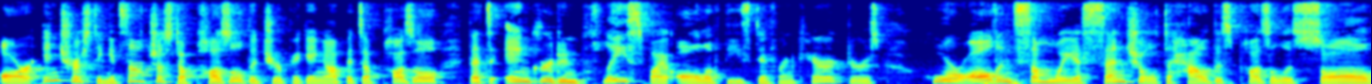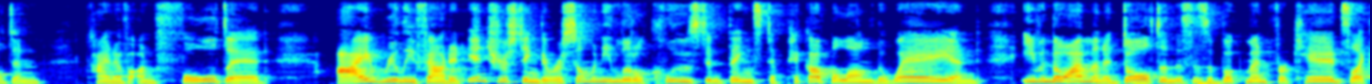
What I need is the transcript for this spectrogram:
are interesting. It's not just a puzzle that you're picking up, it's a puzzle that's anchored in place by all of these different characters who are all in some way essential to how this puzzle is solved and kind of unfolded. I really found it interesting. There were so many little clues and things to pick up along the way. And even though I'm an adult and this is a book meant for kids, like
